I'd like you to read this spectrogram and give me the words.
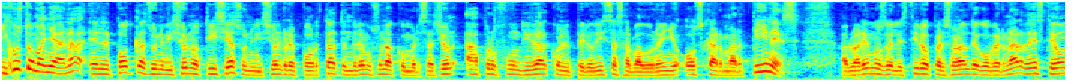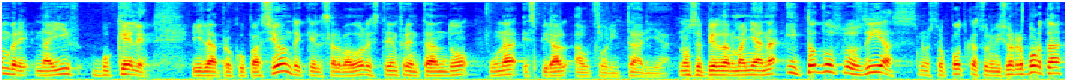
Y justo mañana, en el podcast de Univisión Noticias, Univisión Reporta, tendremos una conversación a profundidad con el periodista salvadoreño Oscar Martínez. Hablaremos del estilo personal de gobernar de este hombre, Naif Bukele, y la preocupación de que El Salvador esté enfrentando una espiral autoritaria. No se pierdan mañana y todos los días, nuestro podcast Univisión Reporta,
